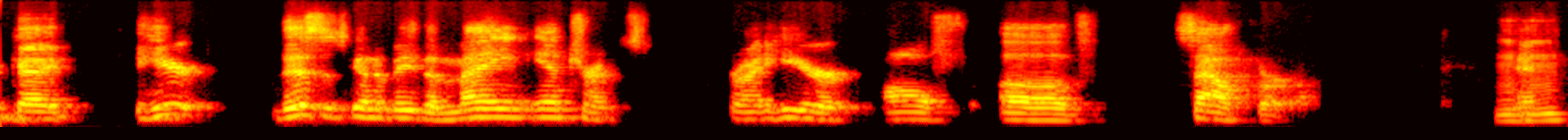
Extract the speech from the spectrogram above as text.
Okay, here, this is gonna be the main entrance right here off of Southborough. Mhm.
